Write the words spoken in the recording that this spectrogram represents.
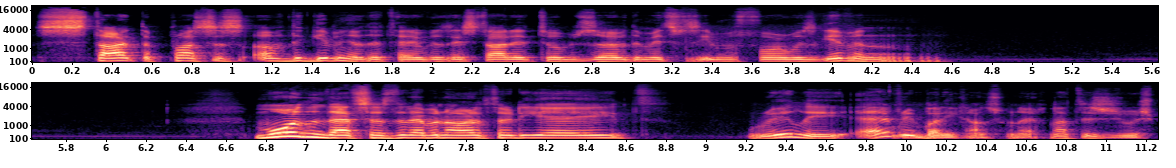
start the process of the giving of the Torah because they started to observe the mitzvahs even before it was given. More than that, says the Rebbe 38, really, everybody comes from Noach, not just Jewish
